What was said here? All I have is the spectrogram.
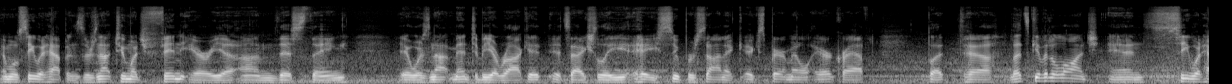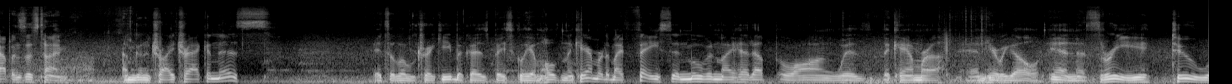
and we'll see what happens. There's not too much fin area on this thing. It was not meant to be a rocket. It's actually a supersonic experimental aircraft. But uh, let's give it a launch and see what happens this time. I'm gonna try tracking this. It's a little tricky because basically I'm holding the camera to my face and moving my head up along with the camera. And here we go. In three, two,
